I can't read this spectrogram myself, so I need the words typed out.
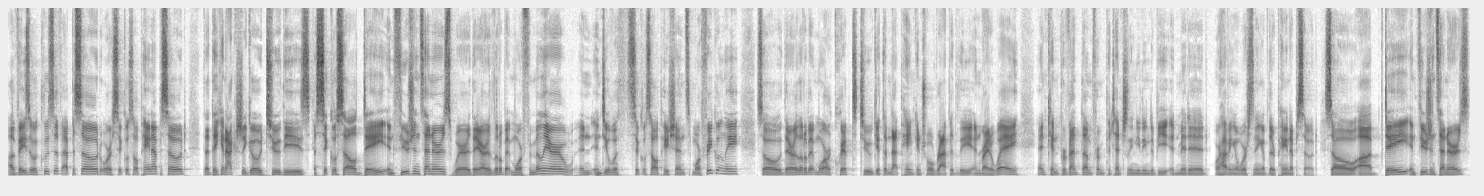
a vaso-occlusive episode or a sickle cell pain episode, that they can actually go to these sickle cell day infusion centers where they are a little bit more familiar and, and, deal with sickle cell patients more frequently. So they're a little bit more equipped to get them that pain control rapidly and right away and can prevent them from potentially needing to be admitted or having a worsening of their pain episode. So uh, day infusion centers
